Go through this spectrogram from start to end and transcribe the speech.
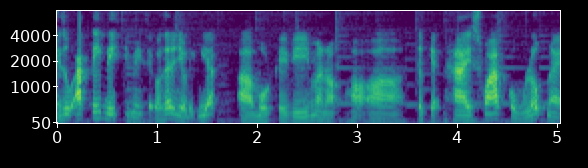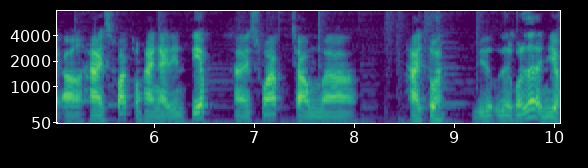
ví dụ active đi thì mình sẽ có rất là nhiều định nghĩa. À, một cái ví mà nó họ uh, thực hiện hai swap cùng lúc này ở uh, hai swap trong hai ngày liên tiếp hai swap trong uh, hai tuần. Ví dụ có rất là nhiều.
